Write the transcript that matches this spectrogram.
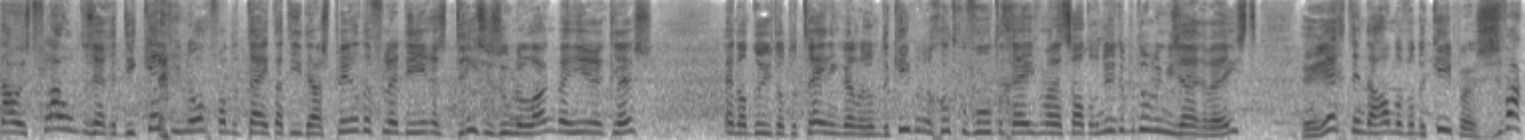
nou is het flauw om te zeggen. Die kent hij nog van de tijd dat hij daar speelde. Vladeris drie seizoenen lang bij Heracles. En dan doe je het op de training wel eens om de keeper een goed gevoel te geven. Maar dat zal toch nu de bedoeling niet zijn geweest. Recht in de handen van de keeper. Zwak.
